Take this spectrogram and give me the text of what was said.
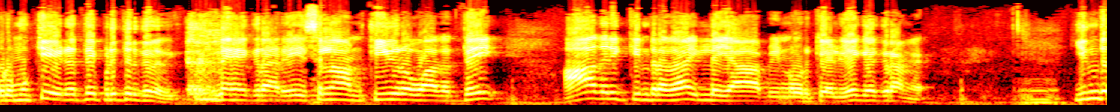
ஒரு முக்கிய இடத்தை பிடித்திருக்கிறது. என்ன கேட்கிறாரு? இஸ்லாம் தீவிரவாதத்தை ஆதரிக்கின்றதா இல்லையா அப்படின்னு ஒரு கேள்வியை கேட்கிறாங்க. இந்த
